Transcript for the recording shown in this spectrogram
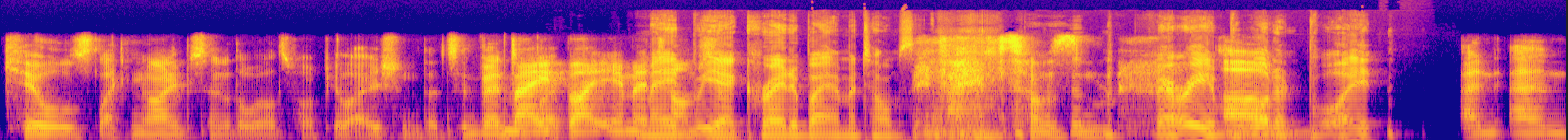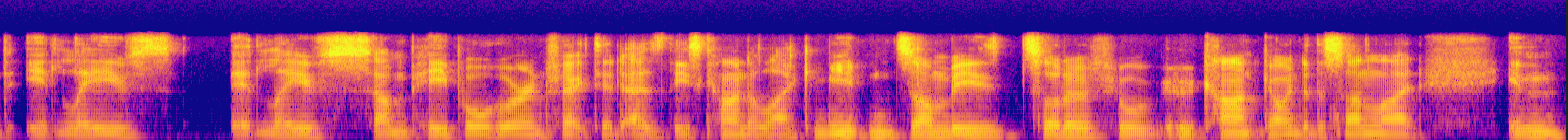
kills like 90% of the world's population that's invented Made by, by Emma Made, Thompson. yeah, created by Emma Thompson. made by Emma Thompson Very important Um, point. and and it leaves it leaves some people who are infected as these kind of like mutant zombies sort of who who can't go into the sunlight in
